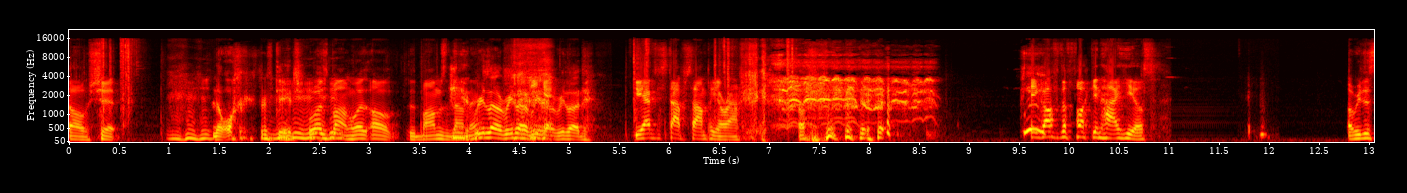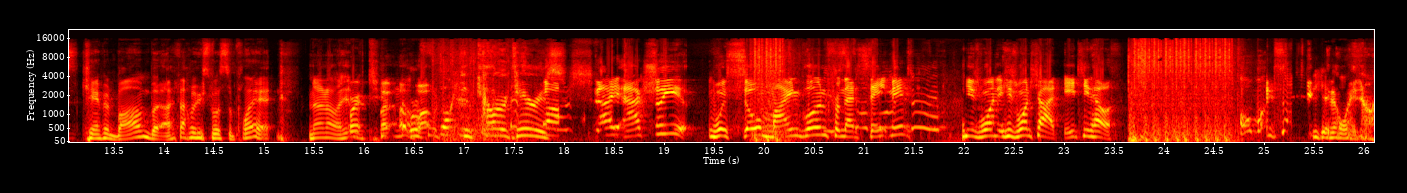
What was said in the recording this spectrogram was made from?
Oh shit. No, dude. Who was bomb? What? Oh, the bomb's down there. Reload, reload, reload, reload. You have to stop stomping around. Take off the fucking high heels. Are we just camping bomb? But I thought we were supposed to play it. No, no. hit- We're- no, We're fucking counter terrorists. I actually was so mind blown from that statement. He's one. He's one shot. 18 health. Oh my! Yeah, no, wait, no.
